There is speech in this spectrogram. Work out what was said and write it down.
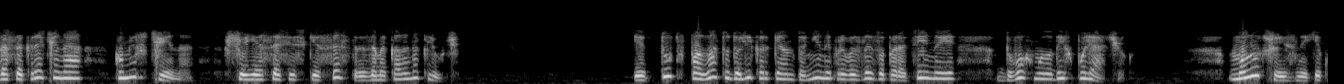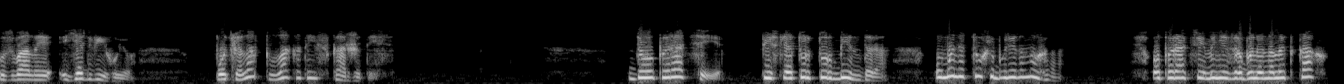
засекречена комірчина, що її есесівські сестри замикали на ключ. І тут в палату до лікарки Антоніни привезли з операційної двох молодих полячок. Молодша із них, яку звали Ядвігою, почала плакати і скаржитись. До операції, після тортур Біндера, у мене трохи боліла нога. Операцію мені зробили на литках,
